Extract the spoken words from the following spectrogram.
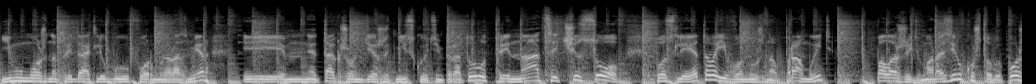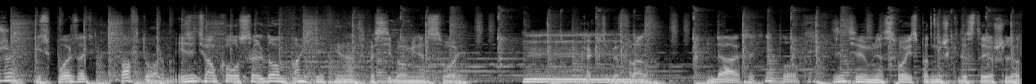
Ему можно придать любую форму и размер. И также он держит низкую температуру 13 часов. После этого его нужно промыть, положить в морозилку, чтобы позже использовать повторно. Извините, вам колу со льдом? Ой, нет, не надо, спасибо, у меня свой. Как тебе фраза? Да, кстати, неплохо. Извините, у меня свой из подмышки достаешь лед,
